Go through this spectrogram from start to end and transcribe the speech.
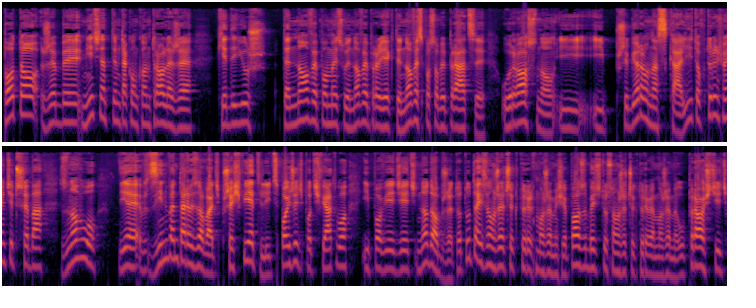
po to, żeby mieć nad tym taką kontrolę, że kiedy już te nowe pomysły, nowe projekty, nowe sposoby pracy urosną i, i przybiorą na skali, to w którymś momencie trzeba znowu je zinwentaryzować, prześwietlić, spojrzeć pod światło i powiedzieć: No dobrze, to tutaj są rzeczy, których możemy się pozbyć, tu są rzeczy, które możemy uprościć,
